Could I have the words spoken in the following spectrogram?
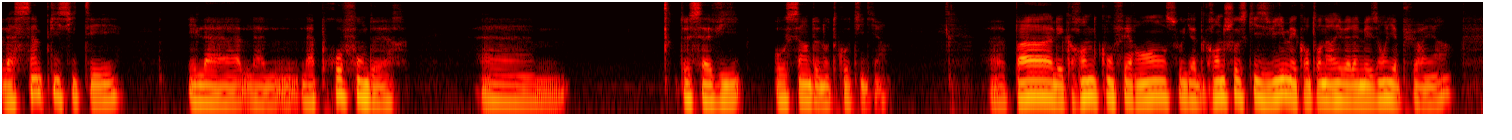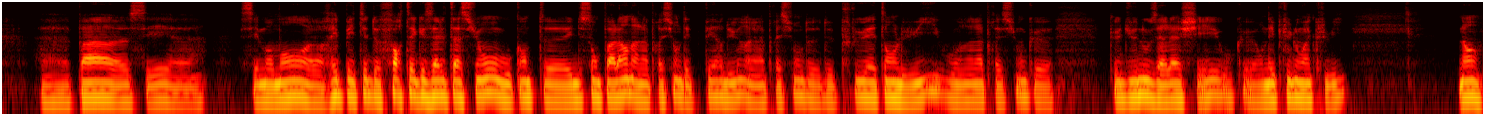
la simplicité et la, profondeur euh, de sa vie au sein de notre quotidien. Euh, pas les grandes conférences où il y a de grandes choses qui se vivent, mais quand on arrive à la maison, il n'y a plus rien. Euh, pas ces, ces moments répétés de forte exaltation où quand ils ne sont pas là, on a l'impression d'être perdu, on a l'impression de ne plus être en lui, ou on a l'impression que que Dieu nous a lâchés ou qu'on est plus loin que lui. Non,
